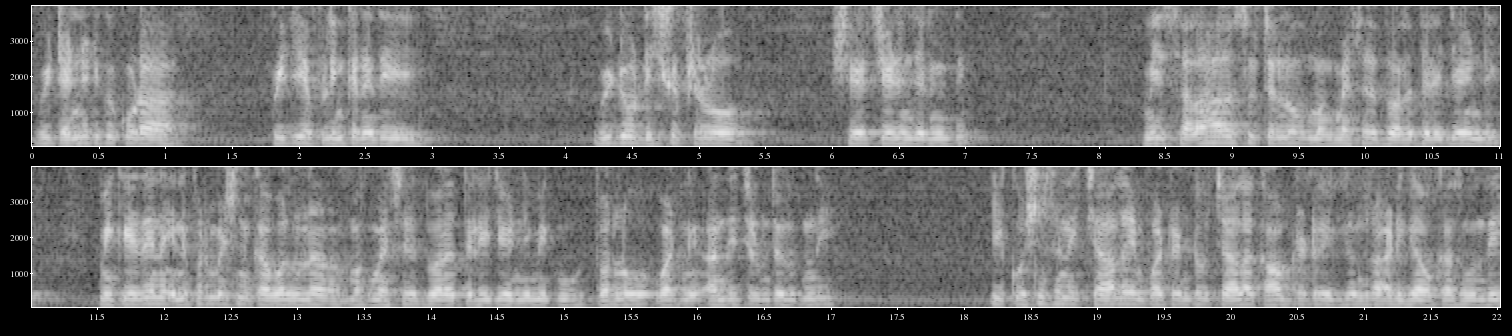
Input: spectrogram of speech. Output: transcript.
వీటన్నిటికీ కూడా పీడిఎఫ్ లింక్ అనేది వీడియో డిస్క్రిప్షన్లో షేర్ చేయడం జరిగింది. మీ సలహాలు సూచనలు మాకు మెసేజ్ ద్వారా తెలియజేయండి. మీకు ఏదైనా ఇన్ఫర్మేషన్ కావాలన్నా మాకు మెసేజ్ ద్వారా తెలియజేయండి. మీకు త్వరలో వాటిని అందించడం జరుగుతుంది. ఈ క్వశ్చన్స్ అనేవి చాలా ఇంపార్టెంట్ చాలా కాంపిటేటివ్ ఎగ్జామ్స్లో అడిగే అవకాశం ఉంది.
